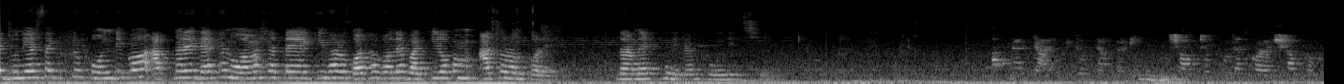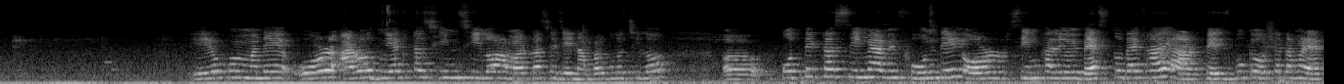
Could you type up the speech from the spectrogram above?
সাকিবকে জুনিয়র সাকিবকে ফোন দিব আপনারাই দেখেন ও আমার সাথে কীভাবে কথা বলে বা কীরকম আচরণ করে। দাঁড়ান এক মিনিট আমি ফোন দিচ্ছি। এরকম মানে ওর আরও দুই একটা সিম ছিল আমার কাছে যে নাম্বারগুলো ছিল। প্রত্যেকটা সিমে আমি ফোন দেই, ওর সিম খালি ওই ব্যস্ত দেখায়, আর ফেসবুকে ওর সাথে আমার অ্যাড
